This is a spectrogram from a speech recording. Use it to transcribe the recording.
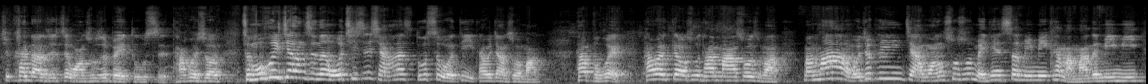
就看到这这王叔叔被毒死，他会说怎么会这样子呢？我其实想他毒死我弟，他会这样说吗？他不会，他会告诉他妈说什么？妈妈，我就跟你讲，王叔叔每天色眯眯看妈妈的咪咪，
